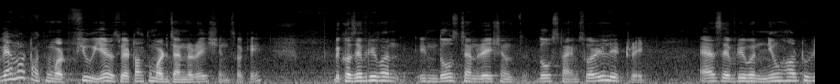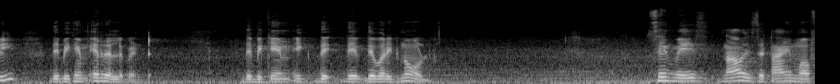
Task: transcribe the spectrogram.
We are not talking about few years we are talking about generations okay? Because everyone in those generations those times were illiterate. As everyone knew how to read they became irrelevant they became they, they, they were ignored. Same ways now is the time of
